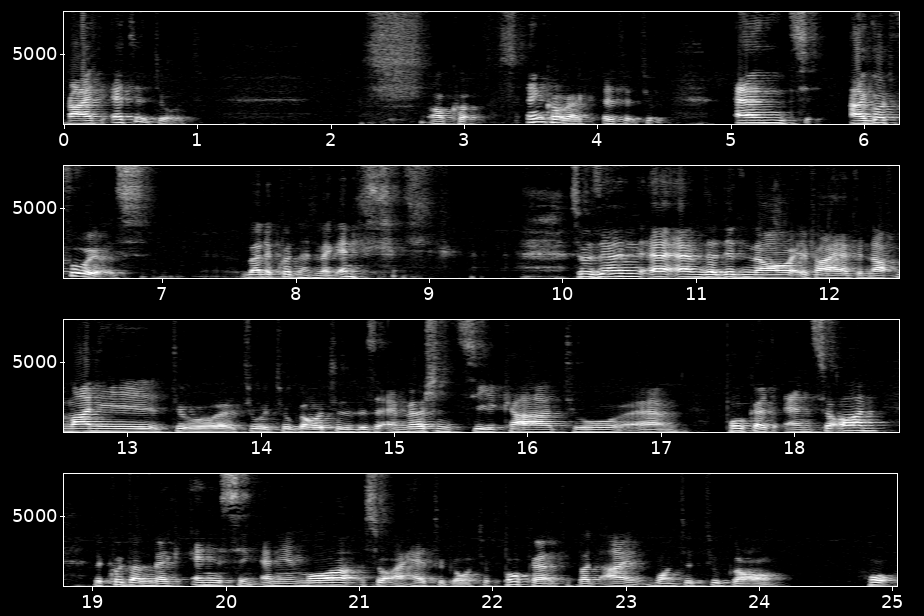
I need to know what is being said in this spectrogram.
right attitude. Okay, incorrect attitude. And I got furious, but I could not make any sense. So then, uh, and I didn't know if I had enough money to, to, to go to this emergency car to um, Phuket and so on. They could not make anything anymore, so I had to go to Phuket, but I wanted to go home.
